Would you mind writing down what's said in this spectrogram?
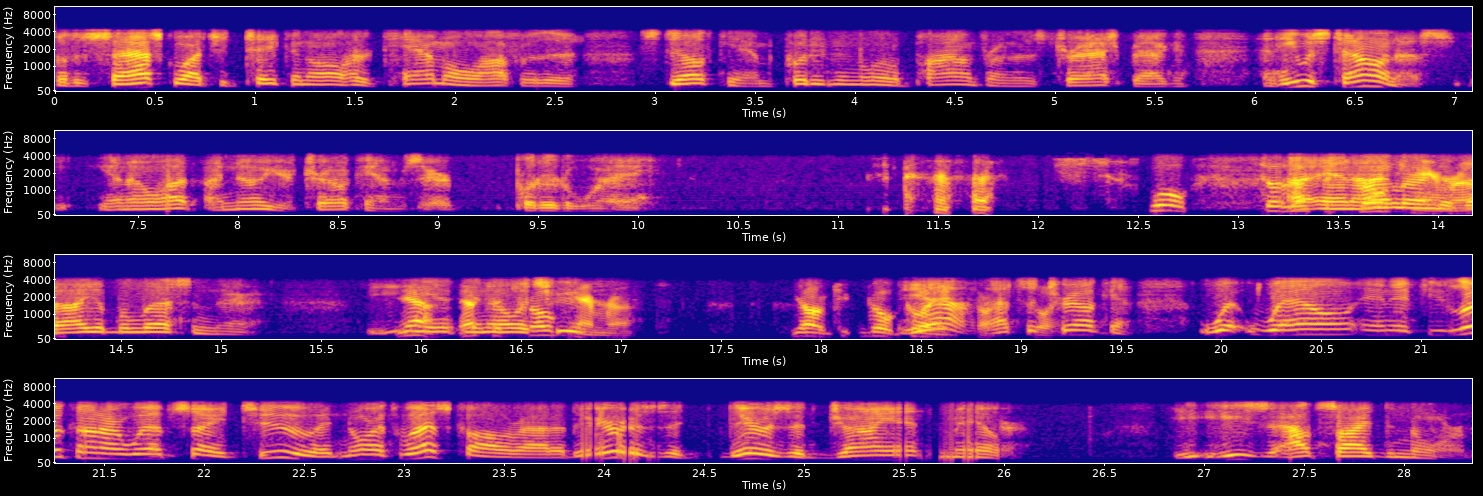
So the Sasquatch had taken all her camo off of the stealth cam, put it in a little pile in front of this trash bag, and he was telling us, you know what? I know your trail cam's there. Put it away. well, so Uh, that's a and I learned camera. a valuable lesson there. Yeah, you, that's you know, a trail camera. Yo, go go yeah, ahead. Sorry, that's a ahead. trail cam. We- Well, and if you look on our website too, at Northwest Colorado, there is a there is a giant mailer. He, he's outside the norm,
